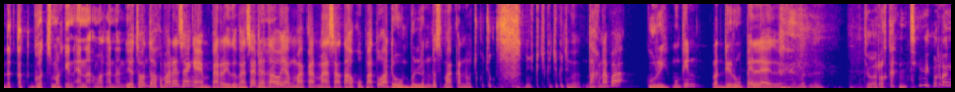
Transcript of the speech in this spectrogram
dekat got semakin enak makanan? Ya contoh kemarin saya ngemper gitu kan. Saya udah tahu yang makan masak tahu kupat tuh ada umbelen terus makan cuk cuk cuk cuk cuk, cuk. Entah kenapa gurih. Mungkin lendir rupelnya itu yang membuat. Jorok anjing nih orang.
